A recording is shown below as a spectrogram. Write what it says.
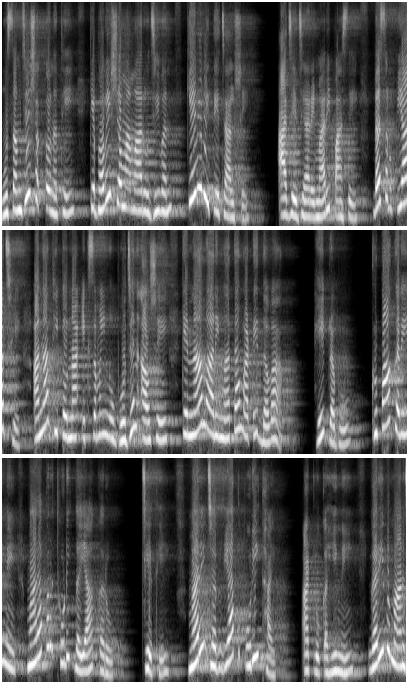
હું સમજી શકતો નથી કે ભવિષ્યમાં મારું જીવન કેવી રીતે ચાલશે. આજે જ્યારે મારી પાસે દસ રૂપિયા છે, આનાથી તો ના એક સમયનું ભોજન આવશે કે ના મારી માતા માટે દવા. હે પ્રભુ કૃપા કરીને મારા પર થોડી દયા કરો. જેથી મારી જરૂરિયાત પૂરી થાય. આટલું કહીને ગરીબ માણસ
